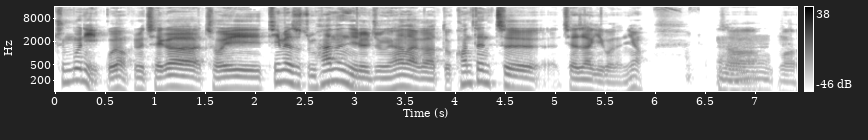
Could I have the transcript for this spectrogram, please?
충분히 있고요. 그리고 제가 저희 팀에서 좀 하는 일 중에 하나가 또 컨텐츠 제작이거든요. 그래서 음. 뭐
